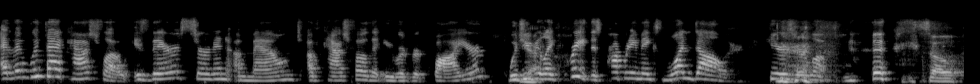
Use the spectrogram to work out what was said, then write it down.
And then with that cash flow, is there a certain amount of cash flow that you would require? Would you yeah. be like, great, this property makes $1. Here's your loan. so,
